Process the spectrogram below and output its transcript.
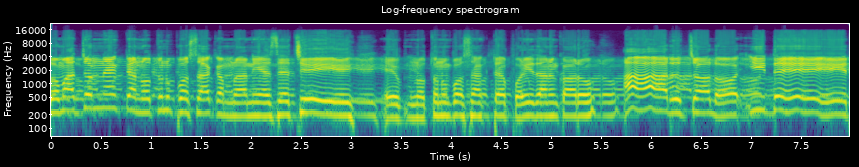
তোমার জন্য একটা নতুন পোশাক আমরা নিয়ে এসেছি। নতুন পোশাকটা পরিধান করো। আর চলো ঈদের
